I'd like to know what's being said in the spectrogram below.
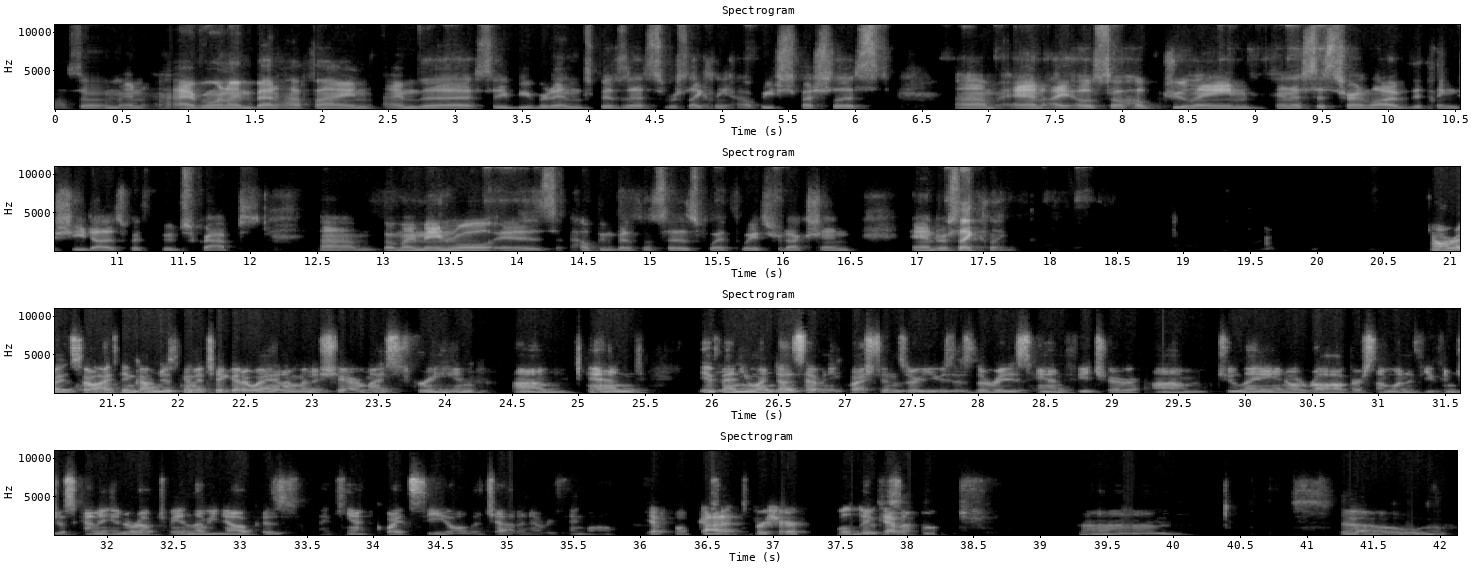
Awesome. And hi, everyone. I'm Ben Hoffine. I'm the City of Beaverton's Business Recycling Outreach Specialist. Um, and I also help Julaine and assist her in a lot of the things she does with food scraps. Um, but my main role is helping businesses with waste reduction and recycling. All right, so I think I'm just going to take it away and I'm going to share my screen. Um, and if anyone does have any questions or uses the raise hand feature, um, or Rob or someone, if you can just kind of interrupt me and let me know because I can't quite see all the chat and everything well. Yep, got it for sure. We'll do, Kevin. So, um, so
